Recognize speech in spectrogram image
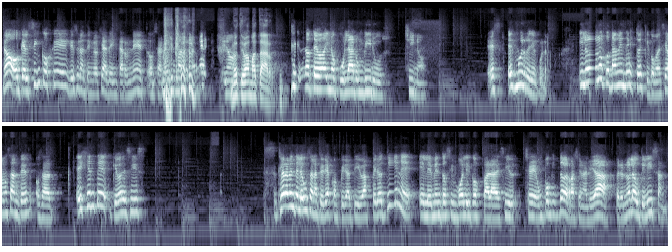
No, o que el 5G, que es una tecnología de Internet, o sea, no es más Internet, sino No te va a matar. no te va a inocular un virus chino. Es, es muy ridículo. Y lo loco también de esto es que, como decíamos antes, o sea, hay gente que vos decís, claramente le gustan las teorías conspirativas, pero tiene elementos simbólicos para decir, che, un poquito de racionalidad, pero no la utilizan.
